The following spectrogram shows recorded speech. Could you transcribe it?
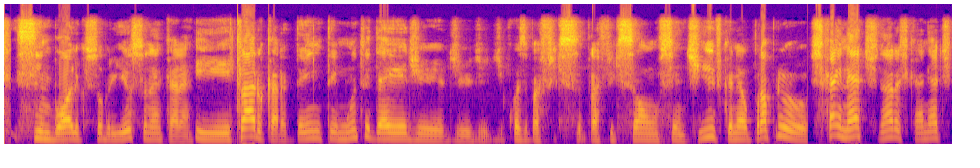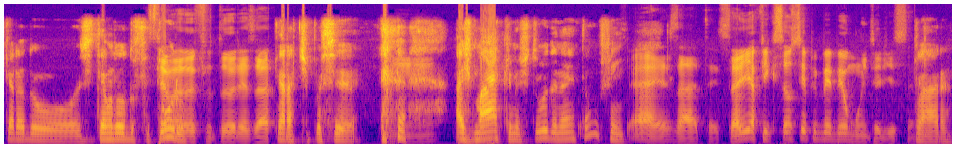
simbólico sobre isso, né, cara? E, claro, cara, tem, tem muita ideia de, de, de, de coisa para ficção, ficção científica, né? O próprio Skynet, não era Skynet que era do Sistema do, Futuro? Sistema do Futuro, exato. Que era tipo esse uhum. as máquinas, tudo, né? Então, enfim. É, exato. Isso aí a ficção sempre bebeu muito disso. Né? Claro.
